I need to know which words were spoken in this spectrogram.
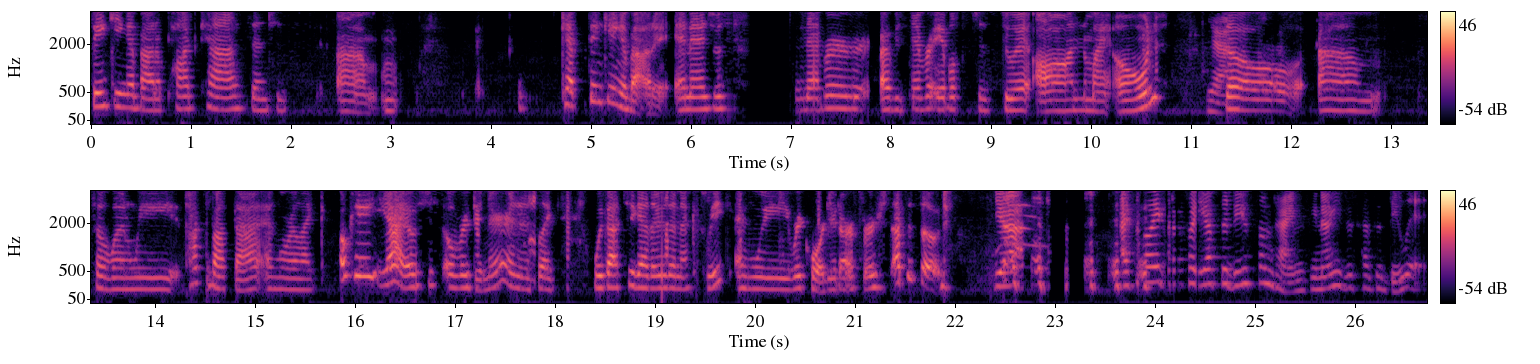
thinking about a podcast and just um kept thinking about it and I just never I was never able to just do it on my own Yeah. so um so when we talked about that and we're like okay yeah it was just over dinner and it's like we got together the next week and we recorded our first episode Yeah. I feel like that's what you have to do sometimes, you know, you just have to do it.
